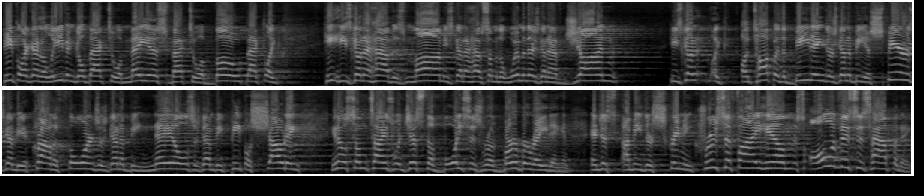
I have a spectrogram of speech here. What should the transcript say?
People are going to leave and go back to Emmaus, back to a boat, back like, he, he's going to have his mom, he's going to have some of the women there, he's going to have John. He's going to, like, on top of the beating, there's going to be a spear, there's going to be a crown of thorns, there's going to be nails, there's going to be people shouting. You know, sometimes when just the voice is reverberating and, and just, I mean, they're screaming, crucify him. All of this is happening.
